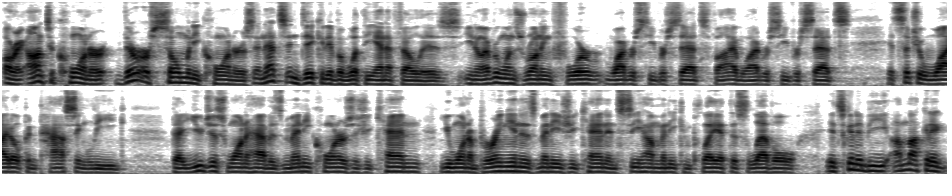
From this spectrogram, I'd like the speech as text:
All right, on to corner. There are so many corners, and that's indicative of what the NFL is. You know, everyone's running four wide receiver sets, five wide receiver sets. It's such a wide open passing league that you just want to have as many corners as you can. You want to bring in as many as you can and see how many can play at this level. It's going to be, I'm not going to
